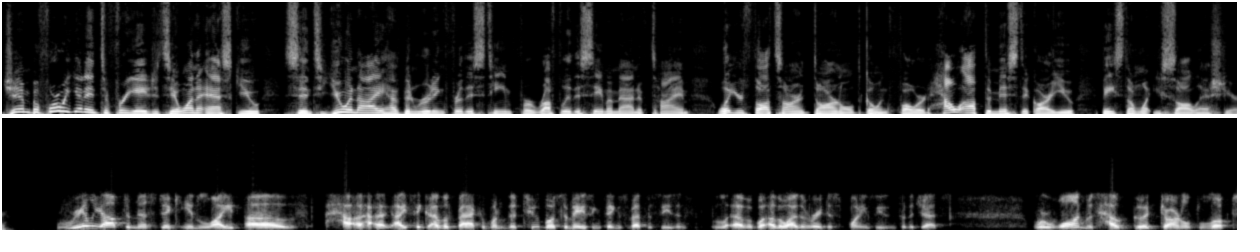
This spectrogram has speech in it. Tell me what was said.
Jim, before we get into free agency, I want to ask you since you and I have been rooting for this team for roughly the same amount of time, what your thoughts are on Darnold going forward. How optimistic are you based on what you saw last year? Really optimistic in light of how I think I look back at one of the two most amazing things about the season, otherwise a very disappointing season for the Jets, were one was how good Darnold looked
